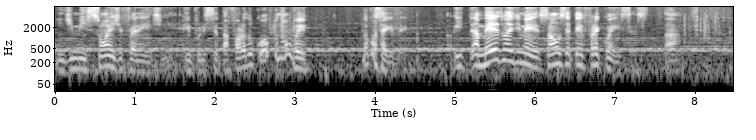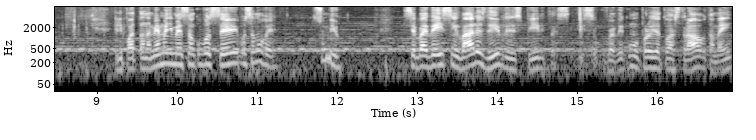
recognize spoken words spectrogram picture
em dimensões diferentes. E por isso você está fora do corpo, não vê, não consegue ver. E na mesma dimensão você tem frequências, tá? Ele pode estar na mesma dimensão que você e você não vê. Sumiu. Você vai ver isso em vários livros espíritas. Isso vai ver como projeto astral também,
